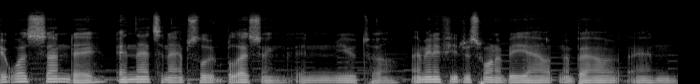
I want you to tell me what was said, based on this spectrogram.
It was Sunday, and that's an absolute blessing in Utah. I mean, if you just want to be out and about and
